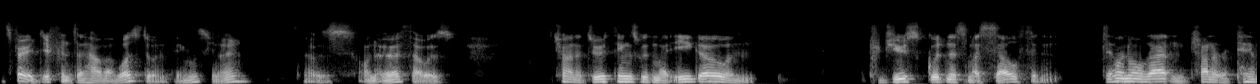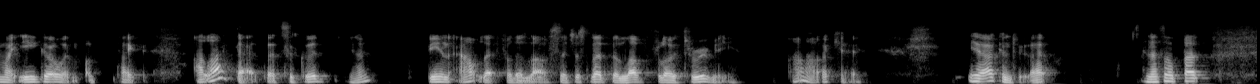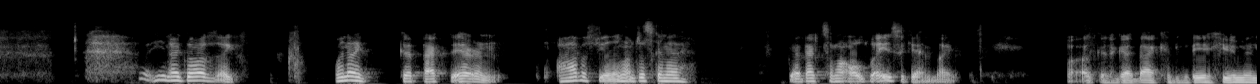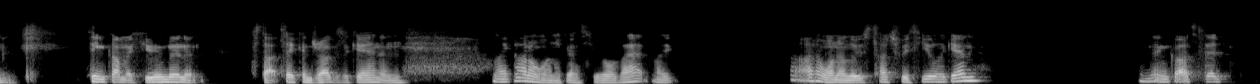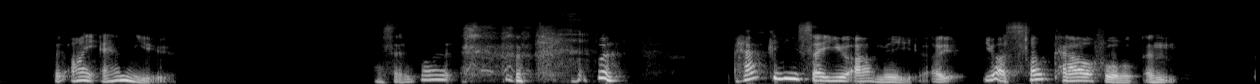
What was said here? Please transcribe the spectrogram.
It's very different to how I was doing things, you know. I was on earth, I was trying to do things with my ego and produce goodness myself and doing all that and trying to repair my ego and uh, like I like that. That's a good, you know, be an outlet for the love. So just let the love flow through me. Oh, okay. Yeah, I can do that. And I thought, but you know, God, like when I get back there and I have a feeling I'm just gonna go back to my old ways again. Like I'm gonna go back and be a human and think I'm a human and start taking drugs again and like I don't want to go through all that. Like I don't want to lose touch with you again. And then God said, But I am you. I said, What? How can you say you are me? You are so powerful and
